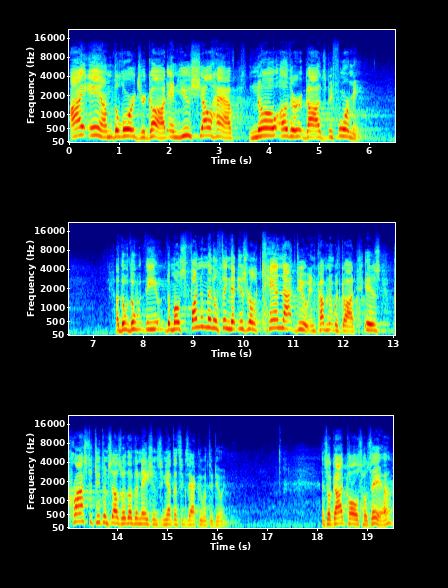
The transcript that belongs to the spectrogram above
I am the Lord your God, and you shall have no other gods before me. Uh, the, the, the, the most fundamental thing that Israel cannot do in covenant with God is prostitute themselves with other nations, and yet that's exactly what they're doing. And so God calls Hosea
